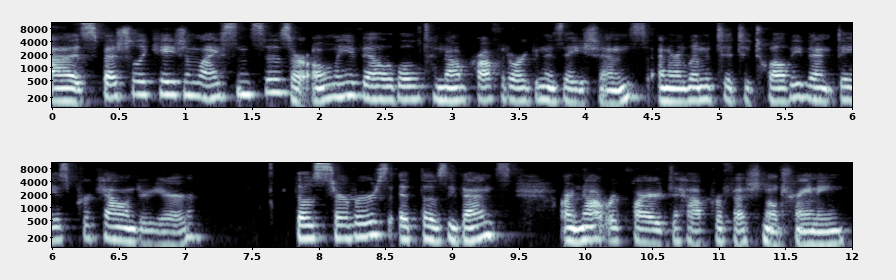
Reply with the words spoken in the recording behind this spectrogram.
Uh, special occasion licenses are only available to nonprofit organizations and are limited to 12 event days per calendar year. Those servers at those events are not required to have professional training.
